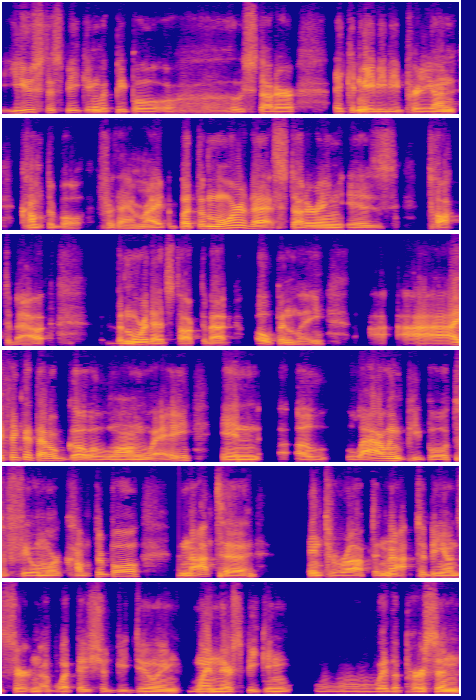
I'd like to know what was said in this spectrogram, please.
used to speaking with people who stutter, it can maybe be pretty uncomfortable for them, right? But the more that stuttering is talked about, the more that it's talked about openly, I think that that'll go a long way in allowing people to feel more comfortable, not to interrupt and not to be uncertain of what they should be doing when they're speaking with a person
